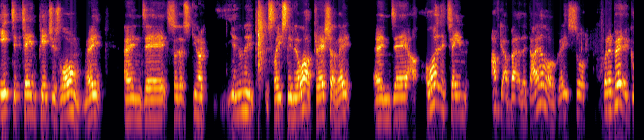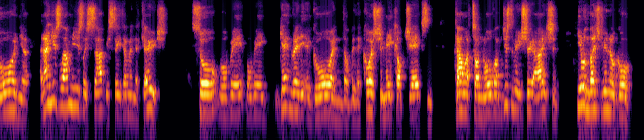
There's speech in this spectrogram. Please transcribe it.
eight to ten pages long, right? And uh, so that's you know, you know, it's like Stephen, a lot of pressure, right? And uh, a lot of the time, I've got a bit of the dialogue, right? So we're about to go, and you and I usually, I'm usually sat beside him on the couch. So we'll be we'll be getting ready to go, and there'll be the costume makeup checks and camera turn over. I'm just about to shout action. He'll nudge me and I'll go,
